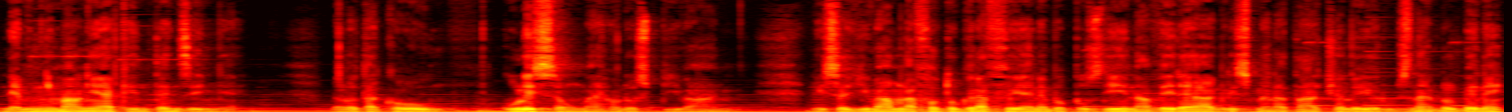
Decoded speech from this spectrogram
nevnímal nějak intenzivně. Bylo takovou kulisou mého dospívání. Když se dívám na fotografie nebo později na videa, kdy jsme natáčeli různé blbiny,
